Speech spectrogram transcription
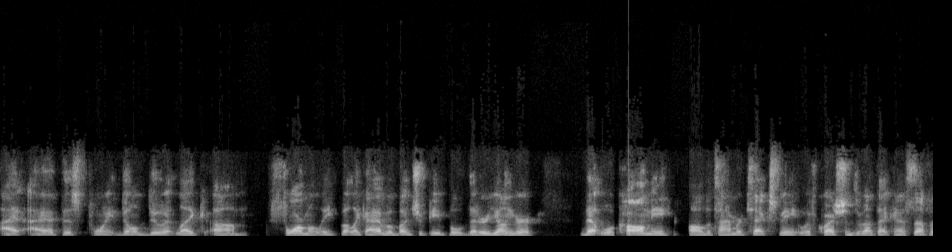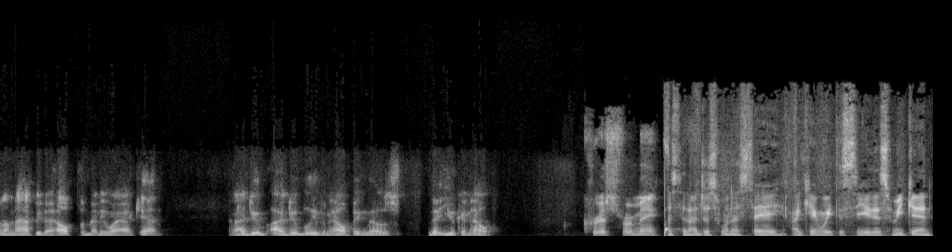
I, I at this point don't do it like um, formally, but like I have a bunch of people that are younger that will call me all the time or text me with questions about that kind of stuff, and I'm happy to help them any way I can and I do I do believe in helping those that you can help. Chris for me. Listen, I just want to say I can't wait to see you this weekend.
